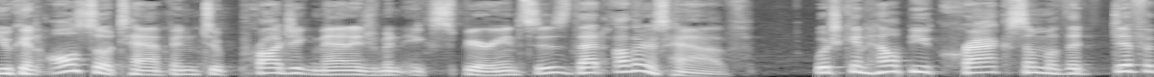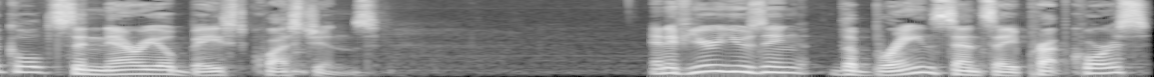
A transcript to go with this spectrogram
You can also tap into project management experiences that others have, which can help you crack some of the difficult scenario based questions. And if you're using the Brain Sensei prep course,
